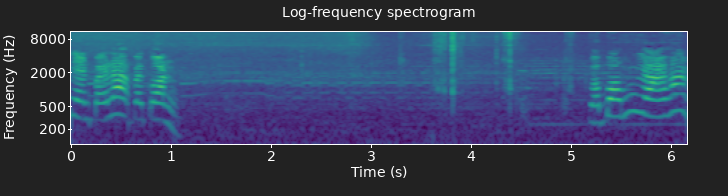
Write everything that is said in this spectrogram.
เนียนไปละไปก่อนว่าบอกผู้ยายฮั่น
